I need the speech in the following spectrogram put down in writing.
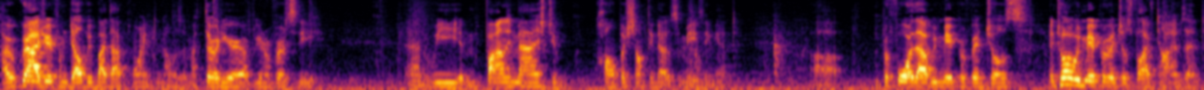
I graduated from Delview by that point, and I was in my third year of university, and we finally managed to accomplish something that was amazing. And uh, before that, we made provincials. In total, we made provincials five times, and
